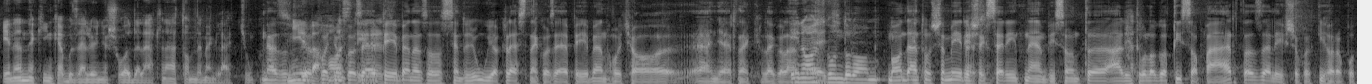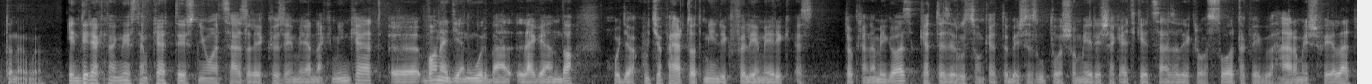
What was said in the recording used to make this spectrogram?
én ennek inkább az előnyös oldalát látom, de meglátjuk. Ez az Nyilván, vagyunk az EP-ben, ez az azt jelenti, hogy újak lesznek az EP-ben, hogyha elnyernek legalább Én azt egy gondolom, mandátum, sem mérések szerint nem, viszont állítólag a Tisza párt az elég sokat kiharapott önökbe. Én direkt megnéztem, 2 és 8 százalék közé mérnek minket. Van egy ilyen urbán legenda, hogy a kutyapártot mindig fölé mérik, ez tökre nem igaz. 2022-ben is az utolsó mérések 1-2 százalékról szóltak, végül 3,5 lett.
